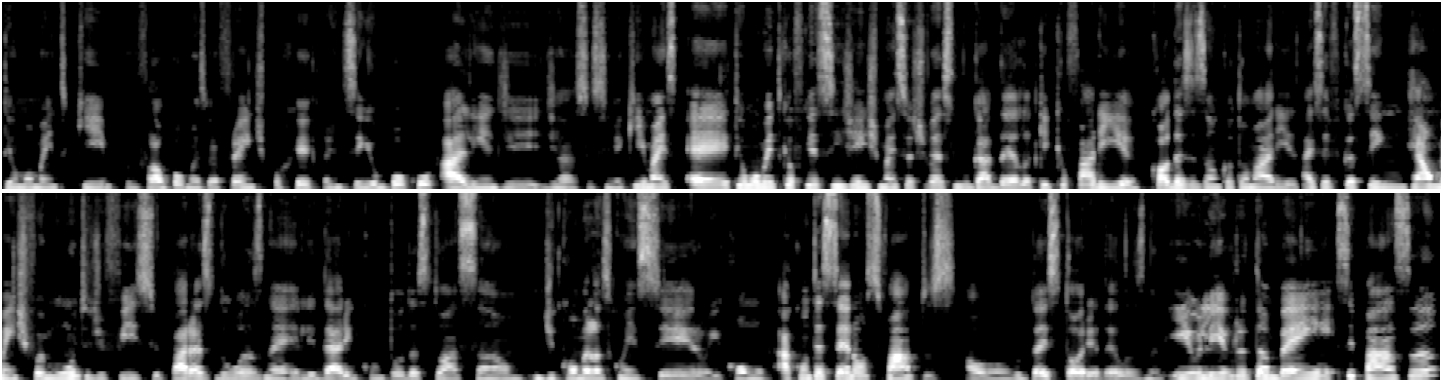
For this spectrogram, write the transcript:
tem um momento que. Eu vou falar um pouco mais pra frente, porque a gente seguiu um pouco a linha de, de raciocínio aqui, mas é, tem um momento que eu fiquei assim, gente, mas se eu tivesse no lugar dela, o que, que eu faria? Qual decisão que eu tomaria? Aí você fica assim, realmente foi muito difícil para as duas, né, lidarem com toda a situação de como elas conheceram e como aconteceram os fatos ao longo da história delas, né? E o livro também se passa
